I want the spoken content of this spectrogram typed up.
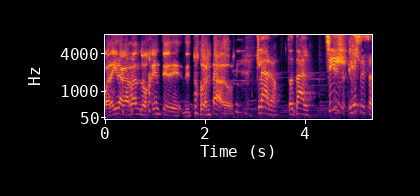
para ir agarrando gente de, todos lados. Claro, total. Sí, es, eso.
